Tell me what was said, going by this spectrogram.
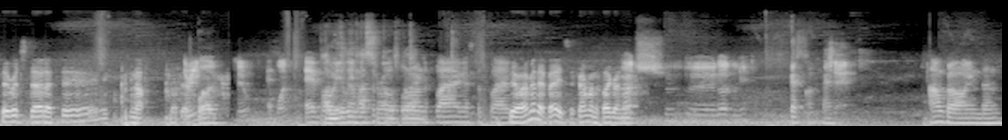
Favorite's dead, I think. No, not dead. Three, Five. two, one. Hey, boys, Amelie am has to run the supposed run flag. the flag as the flag? Yo, I'm in that base. I can't run the flag right now. What's uh. Yes. Okay. I'm going then.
